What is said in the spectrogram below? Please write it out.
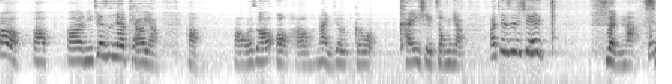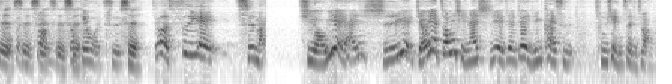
哦哦哦，你就是要调养，好、哦，好，我说，哦好，那你就给我开一些中药啊，就是一些粉呐、啊，是是是是是，都给我吃，是。结果四月吃嘛。九月还是十月？九月中旬还是十月就就已经开始出现症状了。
